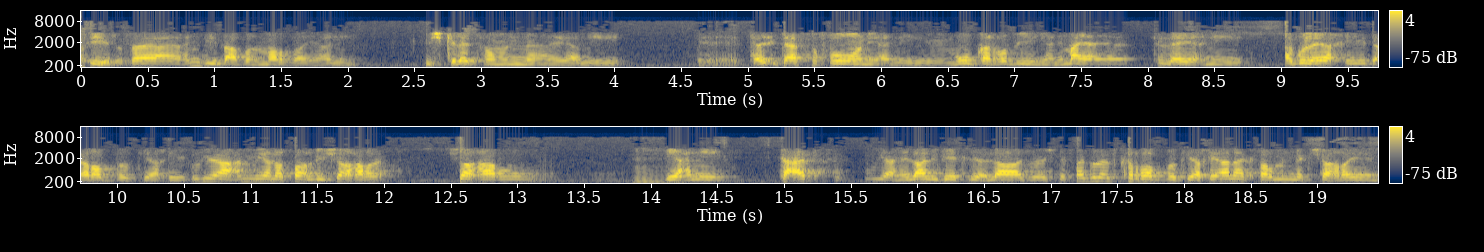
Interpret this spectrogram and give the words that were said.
كثير فعندي بعض المرضى يعني مشكلتهم انه يعني آه، يتأسفون يعني مو مقربين يعني ما كذا يعني أقول له يا أخي ادعي ربك يا أخي. يقول يا عمي أنا صار لي شهر شهر و يعني تعبت يعني لا لقيت لي علاج ولا شيء. فأقول اذكر ربك يا أخي أنا أكثر منك شهرين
